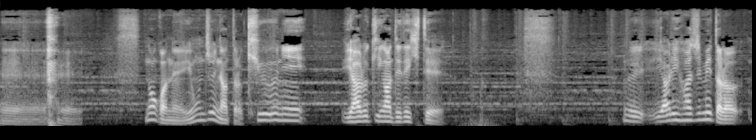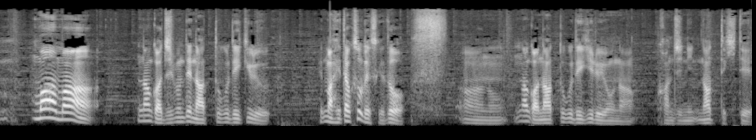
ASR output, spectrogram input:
えー なんかね、40になったら急にやる気が出てきて、でやり始めたらまあまあなんか自分で納得できるまあ下手くそですけどあのなんか納得できるような感じになってきて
